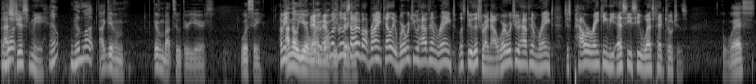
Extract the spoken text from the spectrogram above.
That's luck. just me. Yep. Good luck. I give him, give him about two, three years. We'll see. I mean, I know year one every- won't everyone's be really pretty. excited about Brian Kelly. Where would you have him ranked? Let's do this right now. Where would you have him ranked? Just power ranking the SEC West head coaches. West,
